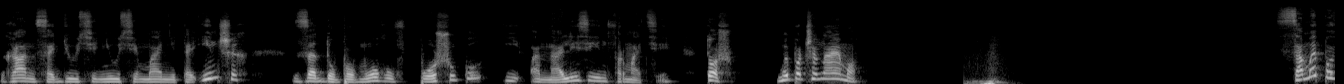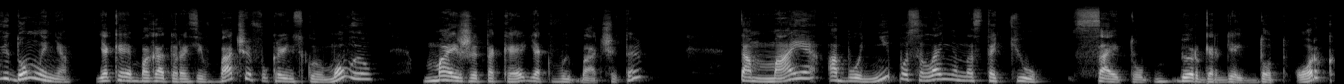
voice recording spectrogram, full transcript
Ганса, Дюсі, Нюсі, Мані та інших за допомогу в пошуку і аналізі інформації. Тож, ми починаємо. Саме повідомлення, яке я багато разів бачив українською мовою, майже таке, як ви бачите, там має або ні посилання на статтю з сайту burgergeld.org.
